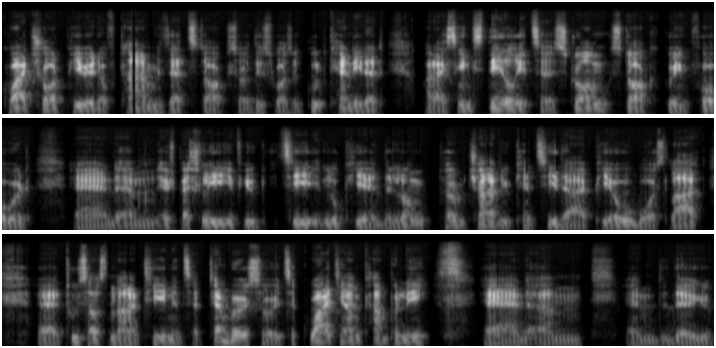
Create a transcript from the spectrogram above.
quite short period of time with that stock. So this was a good candidate, but I think still it's a strong stock going forward. And um, especially if you see, look here in the long-term chart, you can see the IPO was last, uh, 2019 in September. So it's a quite young company and um, and the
